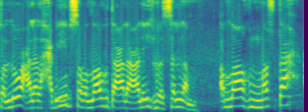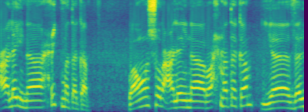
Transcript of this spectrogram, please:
সল্লু আলাল হাবিব সাল্লাহ তাআলা আলাইহি ওয়াসাল্লাম, আল্লাহুম্মা আফতাহ আলাইনা হিকমাতাকা ওয়া আনশুর আলাইনা রাহমাতাকা ইয়া যাল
